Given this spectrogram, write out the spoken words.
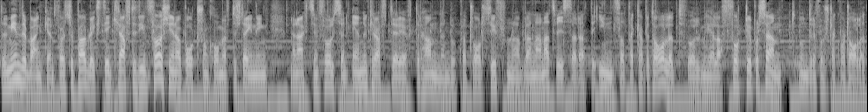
Den mindre banken, First Republic, steg kraftigt inför sin rapport som kom efter stängning, men aktien föll sen ännu kraftigare i efterhanden då kvartalssiffrorna bland annat visade att det insatta kapitalet föll med hela 40 procent under det första kvartalet.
